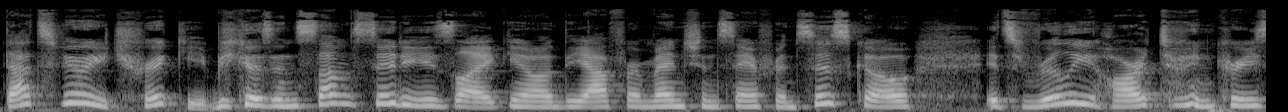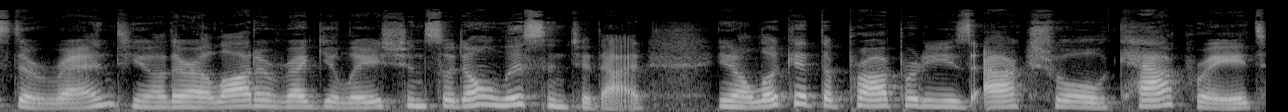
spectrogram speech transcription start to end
that's very tricky because in some cities, like, you know, the aforementioned San Francisco, it's really hard to increase the rent. You know, there are a lot of regulations, so don't listen to that. You know, look at the property's actual cap cap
